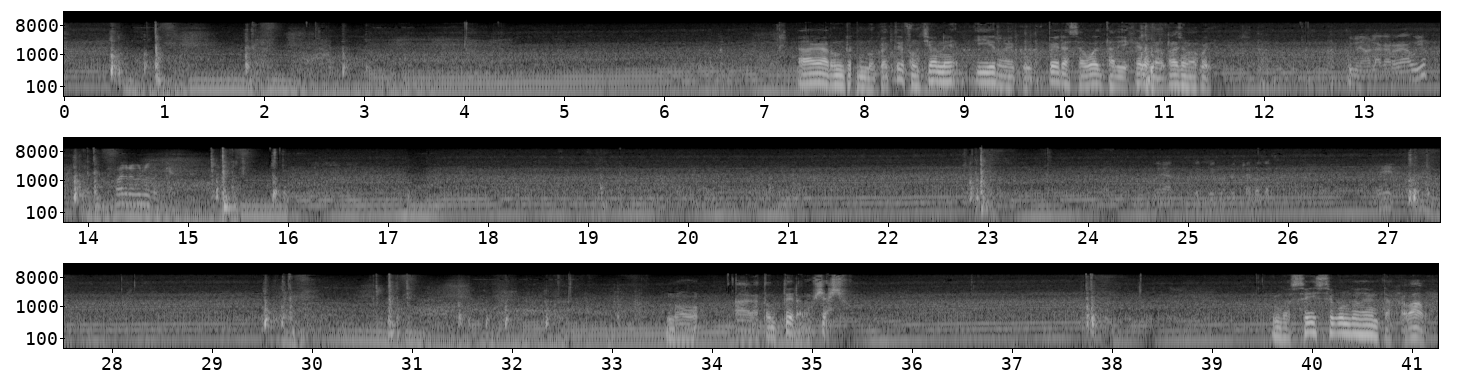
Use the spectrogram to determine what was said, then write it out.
Agarra un ritmo que te funcione y recupera esa vuelta ligera en el rayo McQueen. ¿Terminamos la carrera, Audio? Cuatro minutos. Tontera, muchacho. Tengo 6 segundos de ventaja, vamos.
